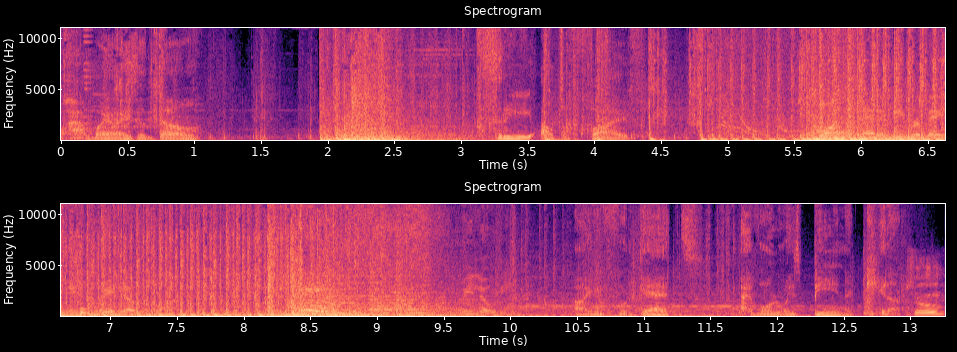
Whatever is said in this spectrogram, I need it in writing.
Wow, my eyes are down. Three out of five. One enemy remaining. Reloading. Reloading. I forget. I've always been a killer. Two.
